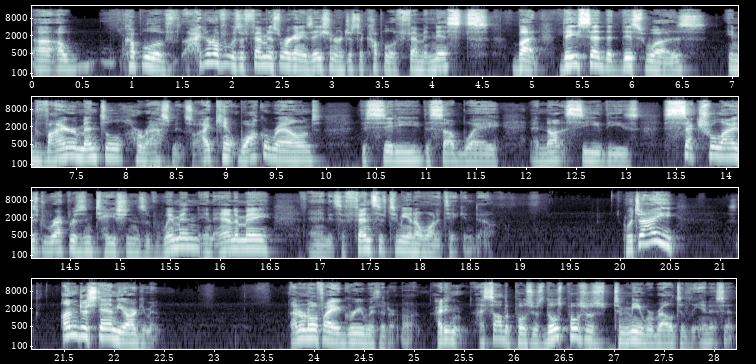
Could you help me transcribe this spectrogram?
Uh, a couple of I don't know if it was a feminist organization or just a couple of feminists, but they said that this was environmental harassment. So I can't walk around the city, the subway, and not see these sexualized representations of women in anime and it's offensive to me and I want to take it taken down. Which I understand the argument. I don't know if I agree with it or not. I didn't I saw the posters. Those posters to me were relatively innocent.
